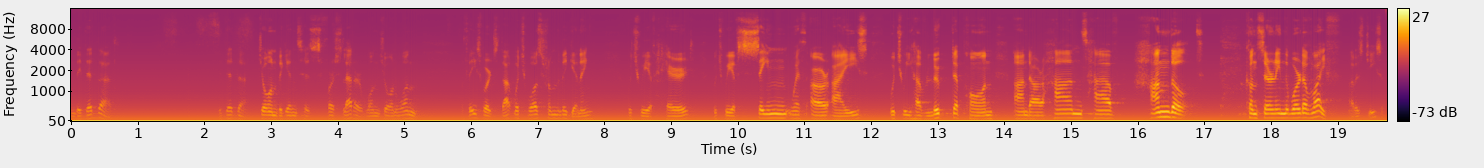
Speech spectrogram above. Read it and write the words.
And they did that. They did that. John begins his first letter, 1 John 1, with these words That which was from the beginning, which we have heard, which we have seen with our eyes, which we have looked upon, and our hands have handled concerning the word of life. That is Jesus.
